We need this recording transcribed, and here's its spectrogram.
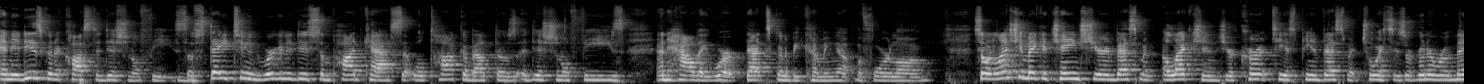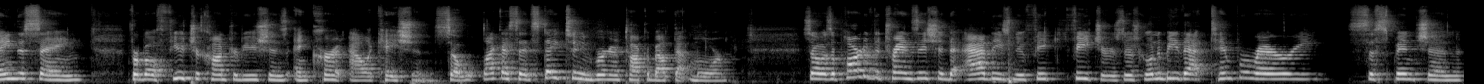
and it is going to cost additional fees. So mm-hmm. stay tuned. We're going to do some podcasts that will talk about those additional fees and how they work. That's going to be coming up before long. So unless you make a change to your investment elections, your current TSP investment choices are going to remain the same for both future contributions and current allocations. So like I said, stay tuned. We're going to talk about that more. So as a part of the transition to add these new fe- features, there's going to be that temporary suspension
